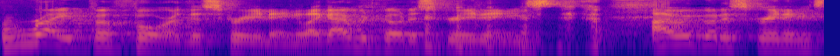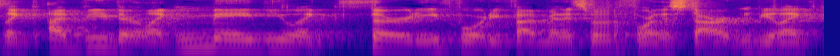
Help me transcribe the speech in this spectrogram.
right before the screening. Like I would go to screenings, I would go to screenings like I'd be there like maybe like 30, 45 minutes before the start and be like,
